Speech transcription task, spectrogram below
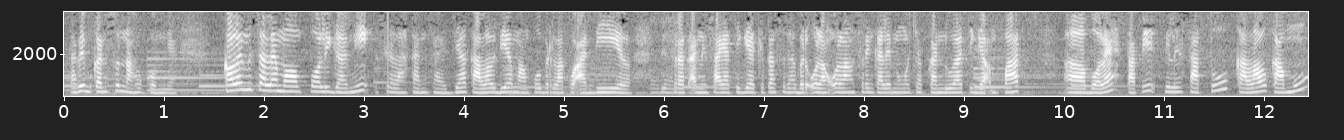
Tapi bukan sunnah hukumnya. Kalau misalnya mau poligami, silahkan saja kalau dia mampu berlaku adil. Di surat An-Nisa ayat 3 kita sudah berulang-ulang sering kali mengucapkan 2, 3, 4 uh, boleh tapi pilih satu kalau kamu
